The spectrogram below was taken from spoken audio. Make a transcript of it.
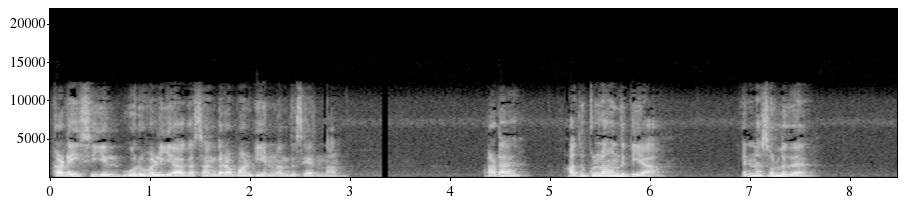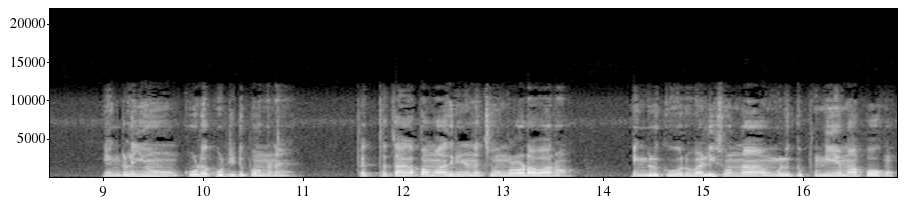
கடைசியில் ஒரு வழியாக சங்கரபாண்டியன் வந்து சேர்ந்தான். அட அதுக்குள்ள வந்துட்டியா? என்ன சொல்லுத? எங்களையும் கூட கூட்டிட்டு போங்கண்ணே. பெத்த தகப்ப மாதிரி நினச்சி உங்களோட வரோம். எங்களுக்கு ஒரு வழி சொன்னா உங்களுக்கு புண்ணியமா போகும்.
